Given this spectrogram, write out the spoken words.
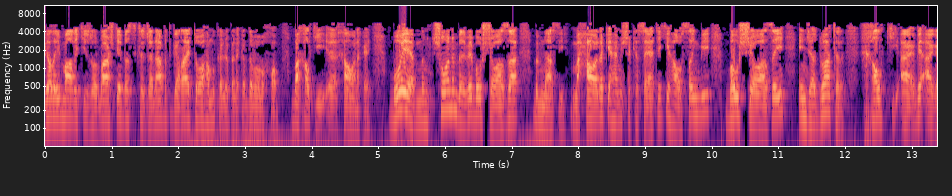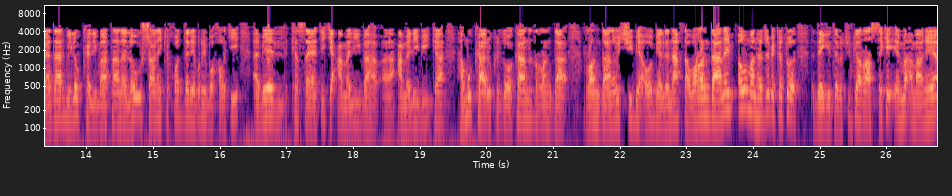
بڵێ ماڵێکی زۆر باش تێ بەست کە جەنابەت گەڕایتەوە هەموو کە لەپەلەکە دەمە بەخۆم بە خەڵکی خاوەنەکەی بۆیە من چۆنم بەبێ بەو شێوازە بمناسی مەحاولەکە هەمیشە کەسایەتێکی هاوسەنگ بی بەو شێوازەی اینجا دواتر خەڵکی ئابێ ئاگادار بی لەو کەلیماتانە لەو شانێک کە خۆت دەرێ بڕی بۆ خەڵکی ئەبێ کەسایەتێکی عملی بە عملی بی کە هەموو کار و کردەوەکانت ڕنگدا ڕنگدانەوەی چی بێ ئەوە بێ لە ناختا و ڕنگدانەی ئەو منهجبێک کە تۆ دەگیرتە بە چونکە ڕاستەکە ئێمە ئەمانەیە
